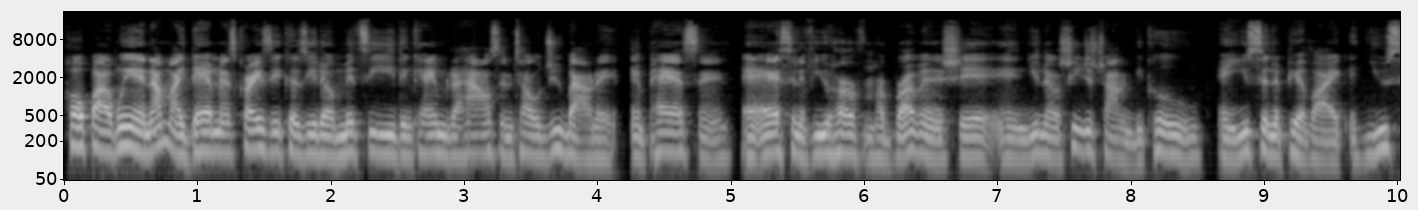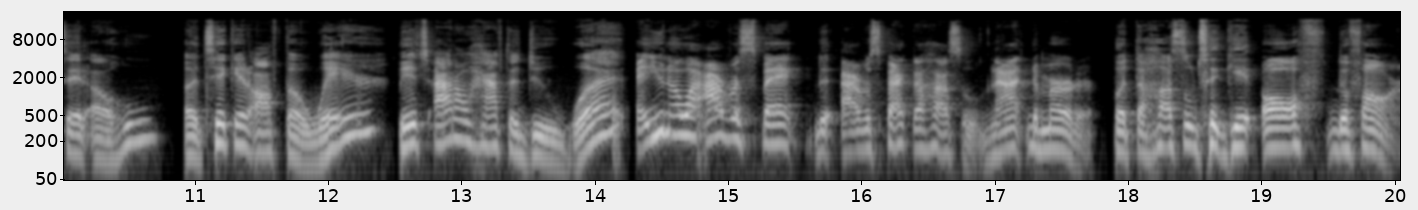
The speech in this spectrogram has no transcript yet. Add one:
hope I win. I'm like, damn, that's crazy because, you know, Mitzi then came to the house and told you about it in passing and asking if you heard from her brother and shit. And, you know, she just trying to be cool. And you sitting up here like, you said, oh, who? A ticket off the where? Bitch, I don't have to do what? And you know what? I respect the, I respect the hustle, not the murder, but the hustle to get off the farm.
